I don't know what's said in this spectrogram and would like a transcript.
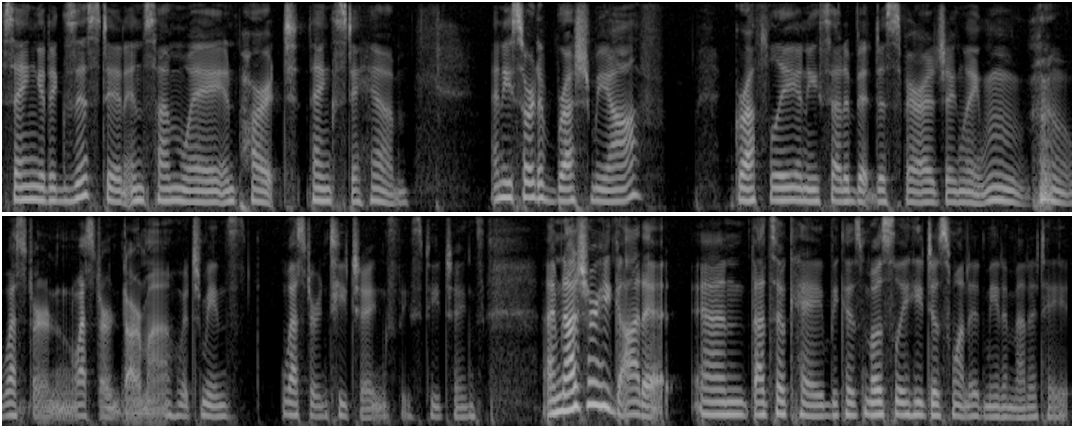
saying it existed in some way, in part thanks to him. And he sort of brushed me off gruffly, and he said a bit disparagingly, mm, "Western Western Dharma," which means Western teachings. These teachings. I'm not sure he got it, and that's okay because mostly he just wanted me to meditate.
